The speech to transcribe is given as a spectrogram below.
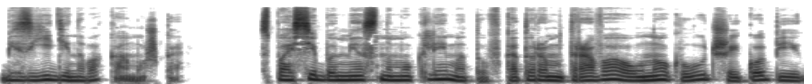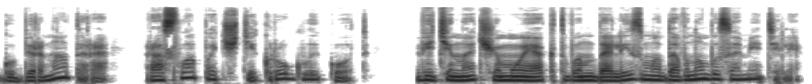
без единого камушка. Спасибо местному климату, в котором трава у ног лучшей копии губернатора росла почти круглый год, ведь иначе мой акт вандализма давно бы заметили.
